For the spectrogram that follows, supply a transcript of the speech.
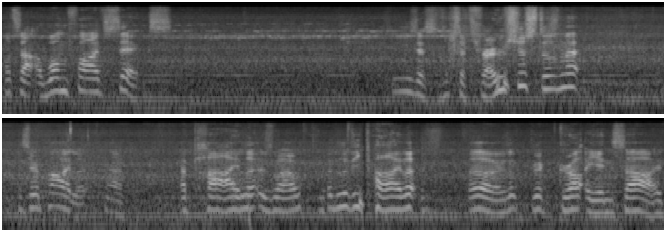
What's that? A 156? Jesus, looks atrocious, doesn't it? Is there a pilot? No. A pilot as well. A bloody pilot. Oh, look grotty inside.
